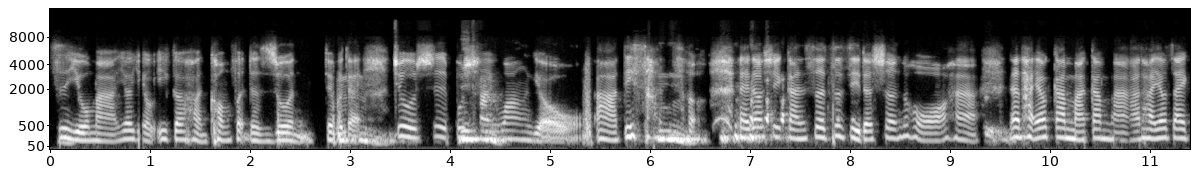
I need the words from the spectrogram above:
自由嘛，要有一个很 comfort 的 zone，对不对？嗯就是不希望有啊第三者 来到去干涉自己的生活哈。那他要干嘛干嘛，他要在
